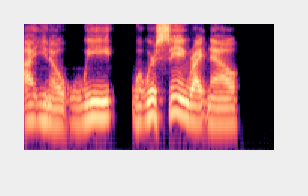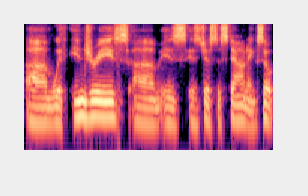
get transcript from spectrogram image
i you know we what we're seeing right now um, with injuries um, is is just astounding. So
